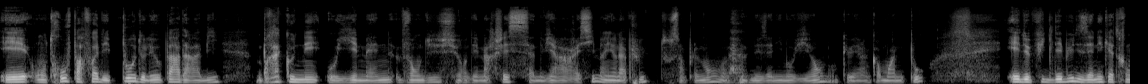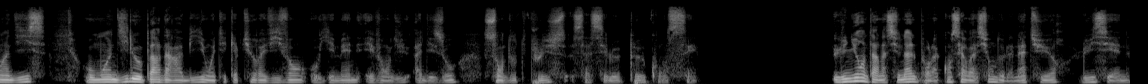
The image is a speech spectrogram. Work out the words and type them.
Et on trouve parfois des peaux de léopards d'Arabie braconnés au Yémen, vendus sur des marchés. Ça devient rarissime, il n'y en a plus, tout simplement, des animaux vivants, donc il y a encore moins de peaux. Et depuis le début des années 90, au moins 10 léopards d'Arabie ont été capturés vivants au Yémen et vendus à des eaux, sans doute plus, ça c'est le peu qu'on sait. L'Union internationale pour la conservation de la nature, l'UICN,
